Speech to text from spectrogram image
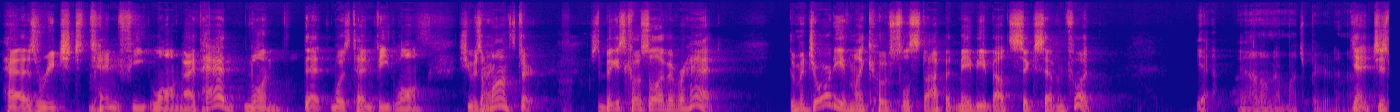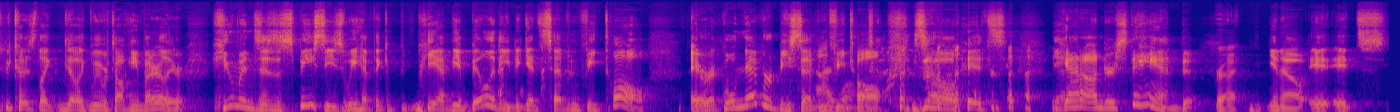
has reached 10 feet long. I've had one that was 10 feet long. She was a monster. She's the biggest coastal I've ever had. The majority of my coastals stop at maybe about six, seven foot. Yeah. Yeah. I don't know much bigger than that. Yeah, just because like like we were talking about earlier, humans as a species, we have the we have the ability to get seven feet tall. Eric will never be seven I feet won't. tall. So it's you got to understand, Right. you know, it, it's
